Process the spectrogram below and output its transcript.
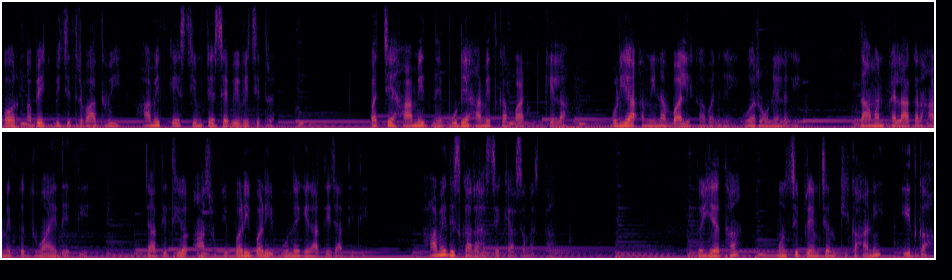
और अब एक विचित्र बात हुई। हामिद के इस चिमटे से भी विचित्र। बच्चे हामिद ने बूढ़े हामिद का पाठ खेला। बुढ़िया अमीना बालिका बन गई। वह रोने लगी। दामन फैलाकर हामिद को दुआएँ देती, जाती थी और आँसू की बड़ी बड़ी बूंदें गिराती जाती थी। हामिद इसका रहस्य क्या समझता? तो यह था मुंशी प्रेमचंद की कहानी ईदगाह।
